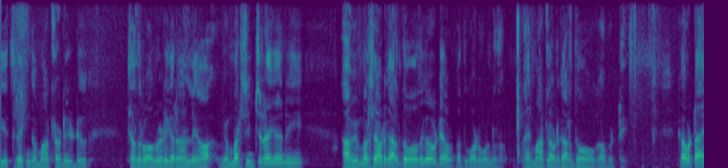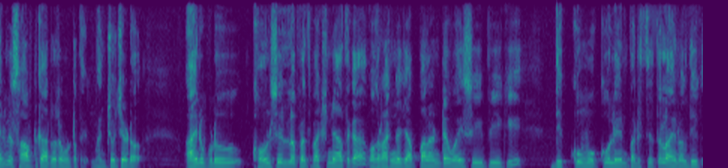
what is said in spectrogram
వ్యతిరేకంగా మాట్లాడాడు. చంద్రబాబు నాయుడు గారు వాళ్ళని విమర్శించినా కానీ ఆ విమర్శ ఎవరికి అర్థం అవ్వదు కాబట్టి ఎవరికి పెద్ద గొడవ ఉండదు. ఆయన మాట్లాడక అర్థం అవ్వదు కాబట్టి. కాబట్టి ఆయన మీద సాఫ్ట్ కార్నర్ ఉంటుంది. మంచి వచ్చాడో ఆయన ఇప్పుడు కౌన్సిల్లో ప్రతిపక్ష నేతగా ఒక రకంగా చెప్పాలంటే వైసీపీకి దిక్కు మొక్కు లేని పరిస్థితుల్లో ఆయన ఒక దిక్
